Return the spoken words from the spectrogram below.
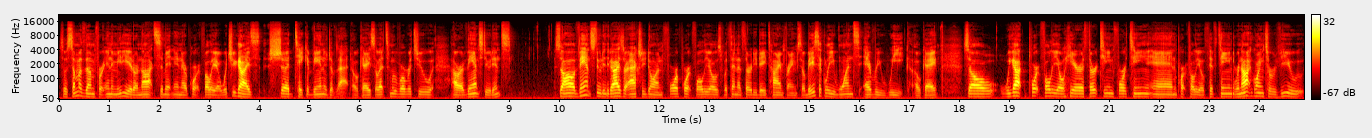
So some of them for intermediate are not submitting in their portfolio which you guys should take advantage of that okay? So let's move over to our advanced students so advanced students, you guys are actually doing four portfolios within a 30-day time frame. So basically once every week, okay? So we got portfolio here 13, 14, and portfolio 15. We're not going to review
